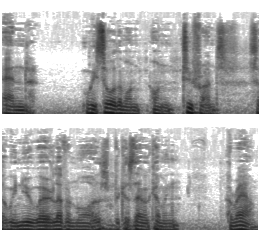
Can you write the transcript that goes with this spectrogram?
and we saw them on, on two fronts, so we knew where 11 was because they were coming around.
